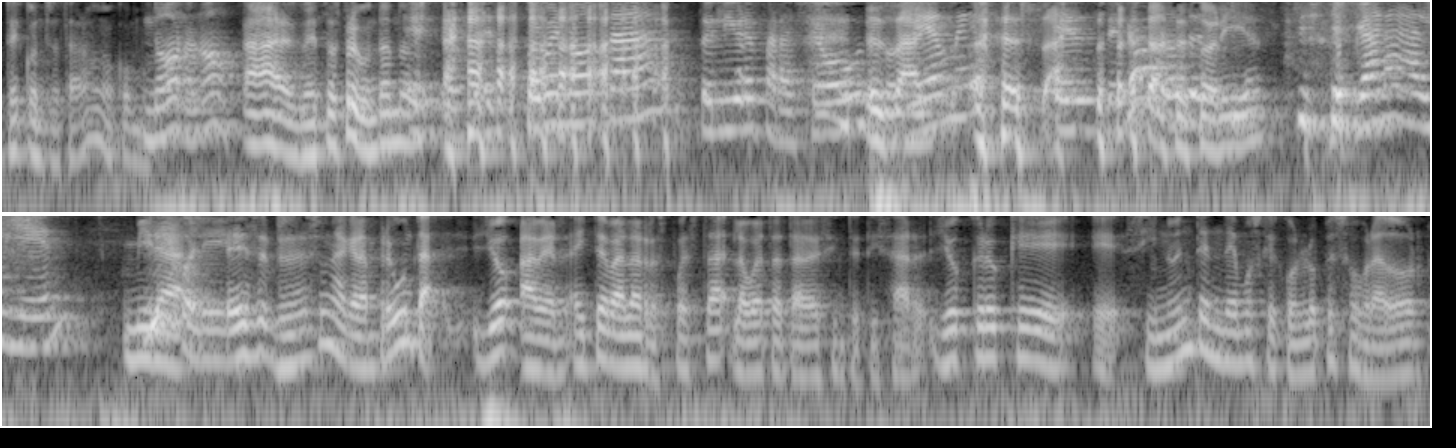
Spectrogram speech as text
¿Te contrataron o cómo? No, no, no. Ah, me estás preguntando. Es, nota, estoy libre para shows, los viernes. Exacto. Este, Asesorías. si, llegara alguien Mira, es, pues es, una gran pregunta. Yo, a ver, ahí te va la respuesta, la voy a tratar de sintetizar. Yo creo que eh, si no entendemos que con López Obrador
